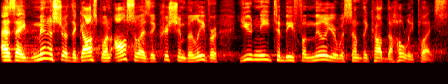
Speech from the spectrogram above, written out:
As a minister of the gospel and also as a Christian believer, you need to be familiar with something called the holy place.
